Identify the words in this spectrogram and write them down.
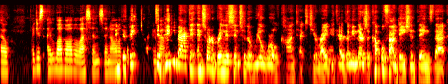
so I just I love all the lessons and all and to, pick, to piggyback and, and, sort of bring this into the real world context here, right? Yeah. Because I mean, there's a couple foundation things that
